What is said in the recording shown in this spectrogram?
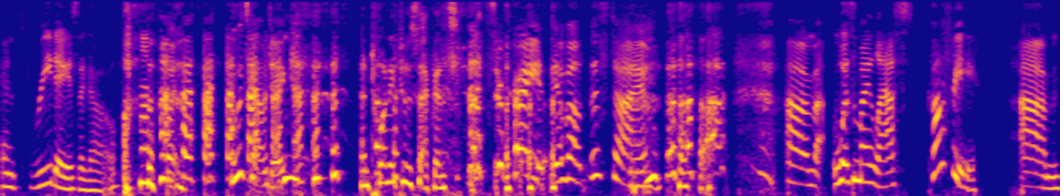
and three days ago, but who's counting? And 22 seconds. That's right. About this time um, was my last coffee. Um,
